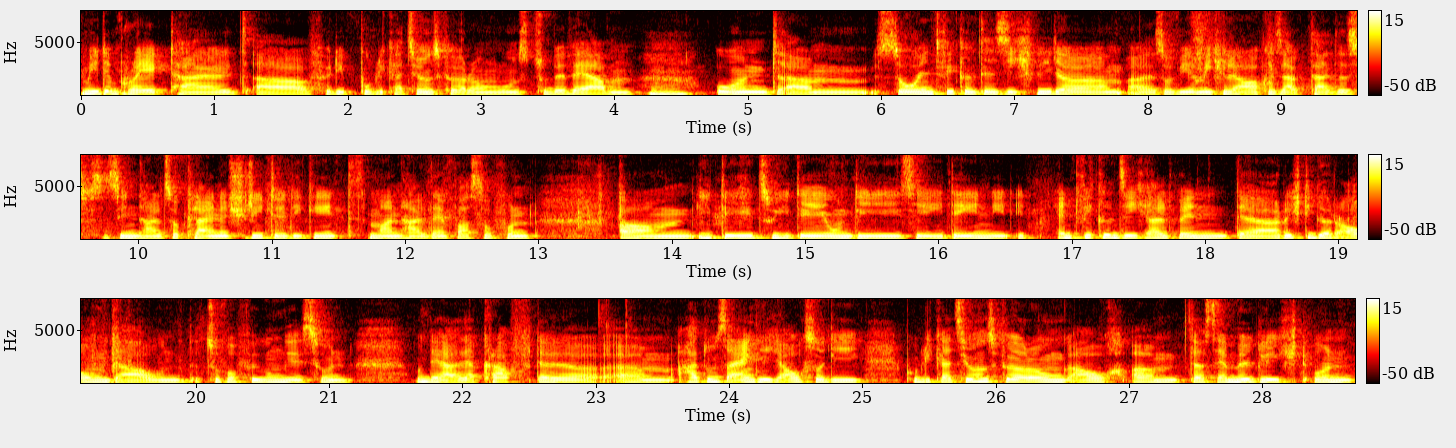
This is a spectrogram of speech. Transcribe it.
mit dem Projekt halt äh, für die Publikationsförderung uns zu bewerben. Mhm. Und ähm, so entwickelte sich wieder, äh, so wie Michael auch gesagt hat, das sind halt so kleine Schritte, die geht man halt einfach so von ähm, Idee zu Idee und diese Ideen entwickeln sich halt, wenn der richtige Raum da und zur Verfügung ist und, und der, der Kraft der, ähm, hat uns eigentlich auch so die Publikationsförderung auch ähm, das ermöglicht und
